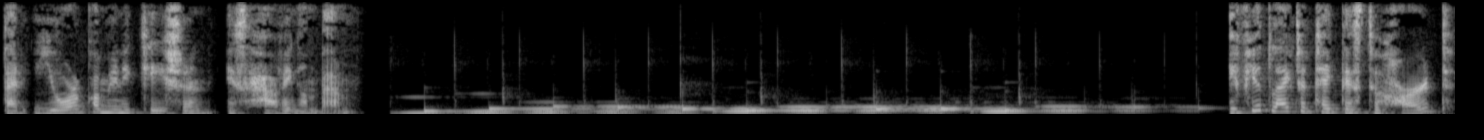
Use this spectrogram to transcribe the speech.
that your communication is having on them. If you'd like to take this to heart,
